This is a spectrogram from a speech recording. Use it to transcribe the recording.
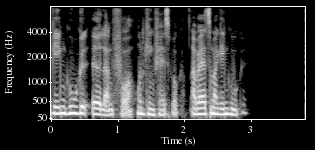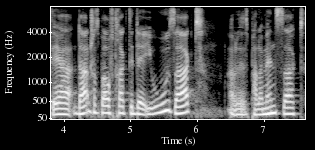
gegen Google Irland vor und gegen Facebook. Aber jetzt mal gegen Google. Der Datenschutzbeauftragte der EU sagt, oder des Parlaments sagt,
